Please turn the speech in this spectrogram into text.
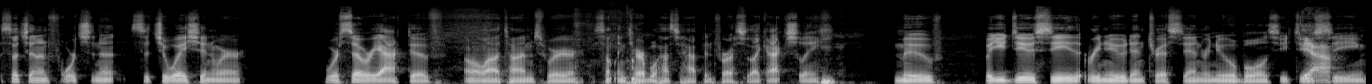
such an unfortunate situation where we're so reactive a lot of times where something terrible has to happen for us to like actually move. But you do see renewed interest in renewables. You do yeah. see,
